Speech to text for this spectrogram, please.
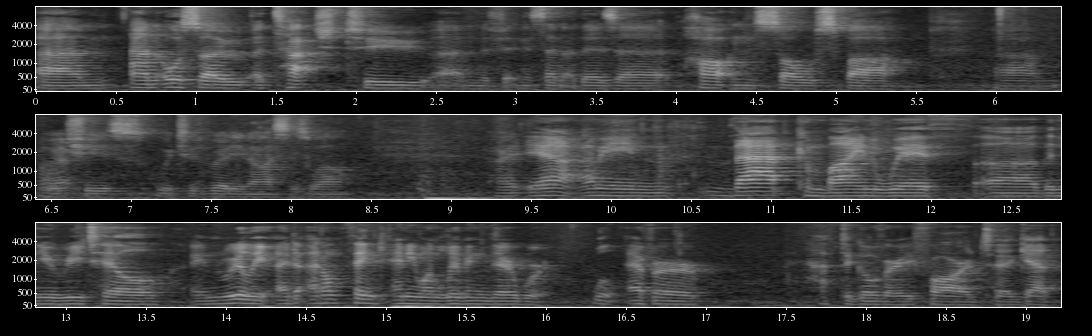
Um, and also attached to um, the fitness center, there's a heart and soul spa, um, which is which is really nice as well. Right, yeah, I mean, that combined with uh, the new retail, and really, I don't think anyone living there will, will ever have to go very far to get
